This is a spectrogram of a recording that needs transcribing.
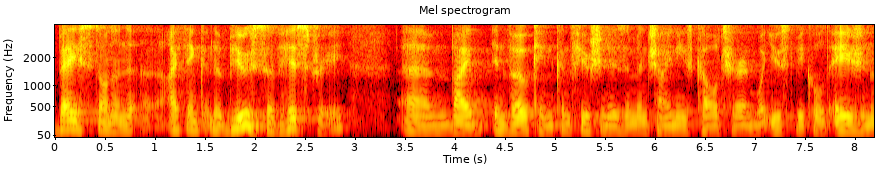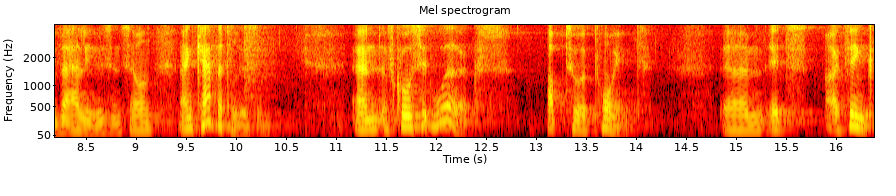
based on, an, I think, an abuse of history um, by invoking Confucianism and Chinese culture and what used to be called Asian values and so on, and capitalism. And of course, it works up to a point. Um, it's, I think,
